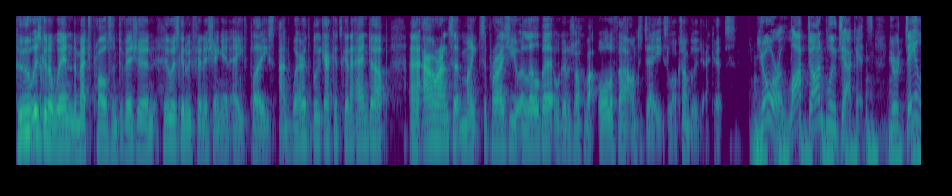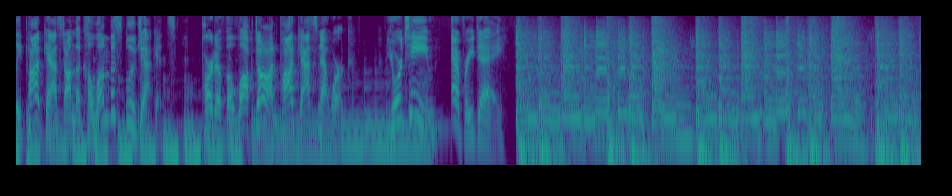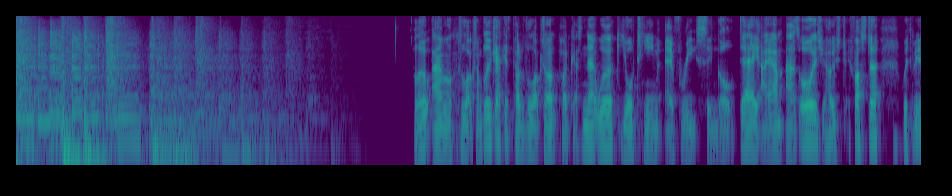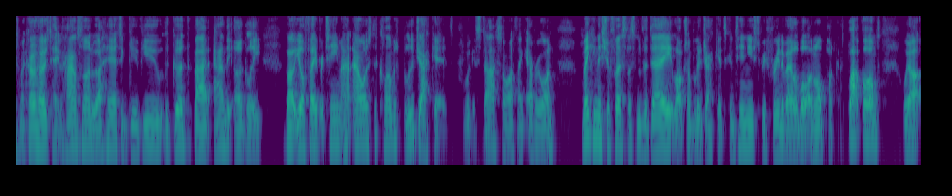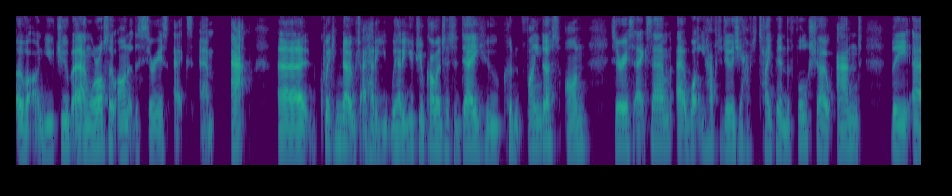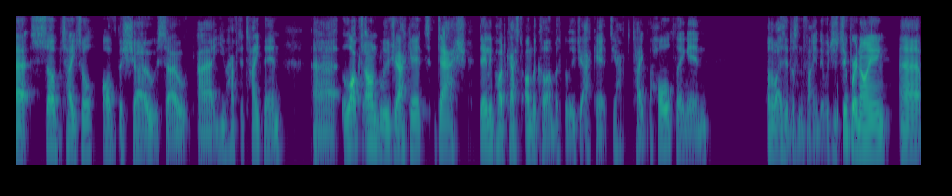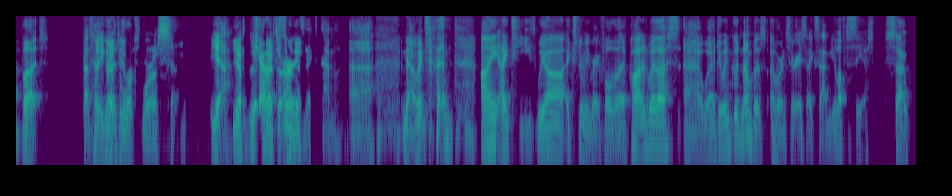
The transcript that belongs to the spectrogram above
Who is going to win the Metropolitan Division? Who is going to be finishing in eighth place? And where are the Blue Jackets going to end up? Uh, our answer might surprise you a little bit. We're going to talk about all of that on today's Locked On Blue Jackets. Your Locked On Blue Jackets, your daily podcast on the Columbus Blue Jackets, part of the Locked On Podcast Network. Your team every day. Hello and welcome to Locked On Blue Jackets, part of the Locked On Podcast Network, your team every single day. I am, as always, your host, Jay Foster. With me is my co host, Hayden Houseland. We are here to give you the good, the bad, and the ugly about your favorite team and ours, the Columbus Blue Jackets. Before we get started, I want to thank everyone for making this your first listen of the day. Locked On Blue Jackets continues to be free and available on all podcast platforms. We are over on YouTube and we're also on the SiriusXM app. Uh, quick note: I had a we had a YouTube commenter today who couldn't find us on SiriusXM. Uh, what you have to do is you have to type in the full show and the uh, subtitle of the show. So uh, you have to type in uh, "Locked on Blue Jacket" dash daily podcast on the Columbus Blue Jackets. You have to type the whole thing in, otherwise it doesn't find it, which is super annoying. Uh, but that's how you got to work it. for us. So, yeah, you have to, you have to, earn it. Uh, no, it's um, I, I tease. We are extremely grateful that they've partnered with us. Uh, we're doing good numbers over in Sirius XM. You love to see it. So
